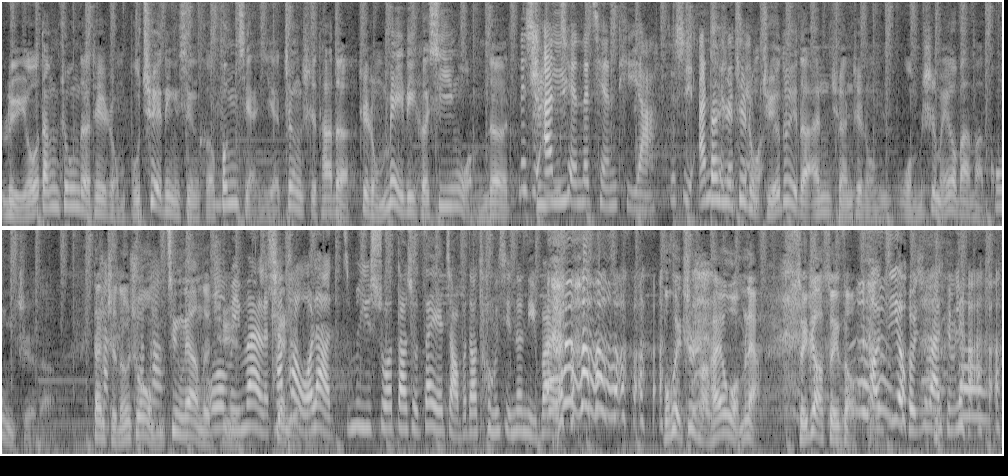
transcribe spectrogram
旅游当中的这种不确定性和风险，也正是它的这种魅力和吸引我们的。那是安全的前提呀，就是安全。但是这种绝对的安全，这种我们是没有办法控制的。但只能说我们尽量的去。我明白了，他怕我俩这么一说，到时候再也找不到同行的女伴了。不会，至少还有我们俩，随叫随走。好基友是吧？你们俩。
